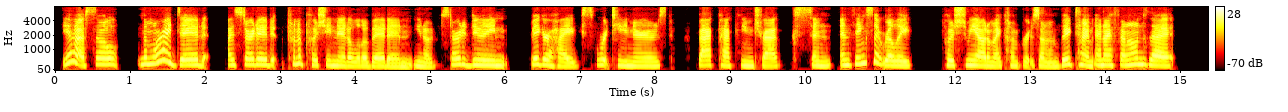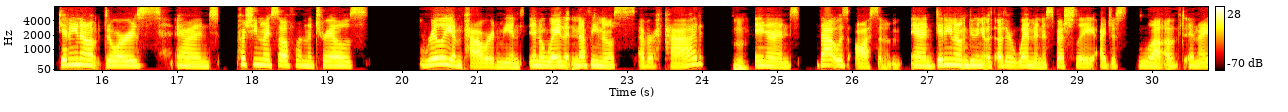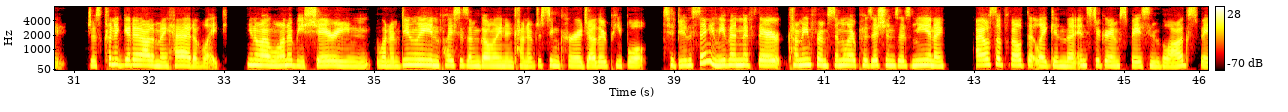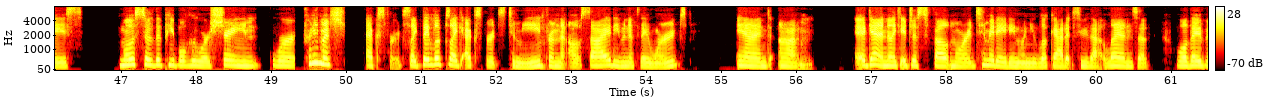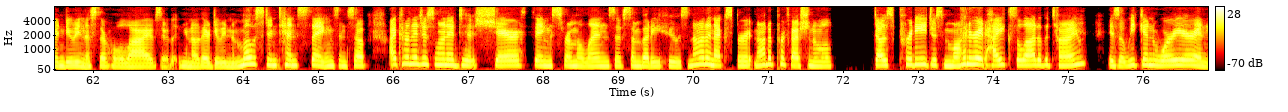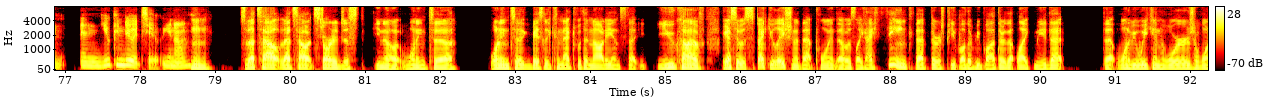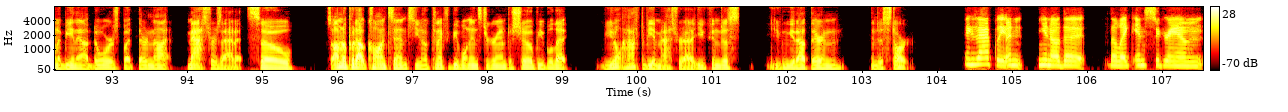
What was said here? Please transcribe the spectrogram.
Yeah, so the more I did, I started kind of pushing it a little bit and, you know, started doing bigger hikes, 14ers, backpacking treks and and things that really pushed me out of my comfort zone big time. And I found that getting outdoors and pushing myself on the trails really empowered me in, in a way that nothing else ever had. Hmm. And that was awesome. And getting out and doing it with other women, especially, I just loved. And I just couldn't get it out of my head of like, you know, I want to be sharing what I'm doing, places I'm going, and kind of just encourage other people to do the same, even if they're coming from similar positions as me. And I, I also felt that like in the Instagram space and blog space, most of the people who were sharing were pretty much experts. Like they looked like experts to me from the outside, even if they weren't. And um, again, like it just felt more intimidating when you look at it through that lens of, well, they've been doing this their whole lives, or, you know, they're doing the most intense things. And so I kind of just wanted to share things from a lens of somebody who's not an expert, not a professional, does pretty just moderate hikes a lot of the time, is a weekend warrior, and and you can do it too, you know? Hmm. So that's how that's how it started, just, you know, wanting to wanting to basically connect with an audience that you kind of I guess it was speculation at that point that was like, I think that there's people other people out there that like me that that wanna be weekend warriors or wanna be in the outdoors, but they're not masters at it. So so I'm gonna put out content, you know, connect with people on Instagram to show people that you don't have to be a master at it. You can just you can get out there and and just start. Exactly. And you know, the the like Instagram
